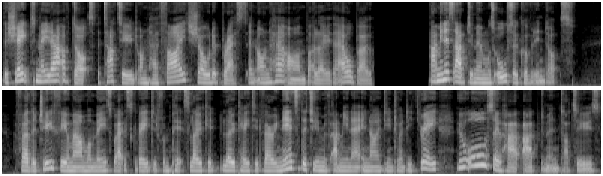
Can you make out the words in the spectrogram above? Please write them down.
The shapes made out of dots are tattooed on her thigh, shoulder, breast, and on her arm below the elbow. Amunet's abdomen was also covered in dots. A further two female mummies were excavated from pits located very near to the tomb of Amunet in 1923, who also have abdomen tattoos,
